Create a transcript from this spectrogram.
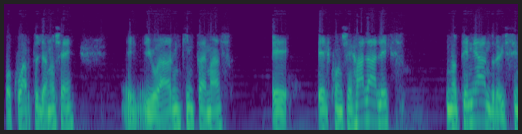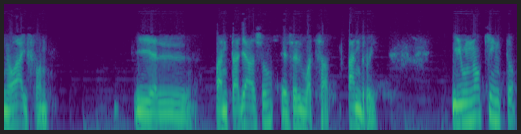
o cuarto, ya no sé, y voy a dar un quinto además, eh, el concejal Alex no tiene Android, sino iPhone. Y el pantallazo es el WhatsApp, Android. Y uno quinto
